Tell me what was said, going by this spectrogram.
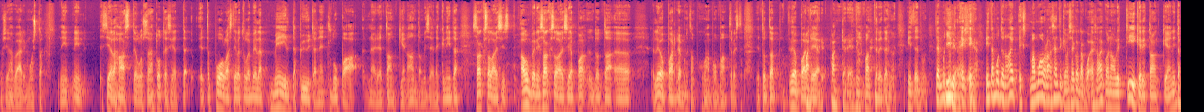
jos ihan väärin muista, niin, niin siellä haastattelussa hän totesi, että, että puolalaiset eivät ole vielä meiltä pyytäneet lupaa näiden tankkien antamiseen. Eli niitä saksalaisista, alun perin saksalaisia tota, leopardeja, mutta puhutaan puhun pantterista, niin, tota, leopardeja. Panttereita. Niin, panttereita. Niitä, te, mutta, niitä, niitä muuten, eikö, mä muodaan sen takia mä sekoitan, kun aikoinaan oli tiikeritankkeja, niitä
